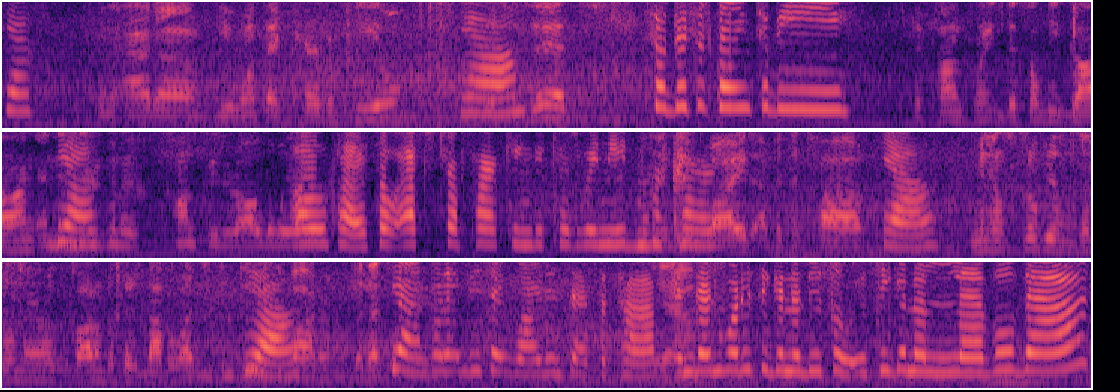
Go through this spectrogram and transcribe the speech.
Yeah, It's gonna add. Um, you want that curb appeal? yeah. This is it. So this is going to be The concrete. This will be gone, and then Yeah. they're gonna concrete it all the way. okay. So extra parking because we need more It'll be cars. wide up at the top. Yeah, I mean, it'll still be a little narrow at the bottom, but there's not a lot you can do Yeah. at the bottom. But that's yeah, okay. but at least it widens at the top. Yeah. And then what is he gonna do? So is he gonna level that?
